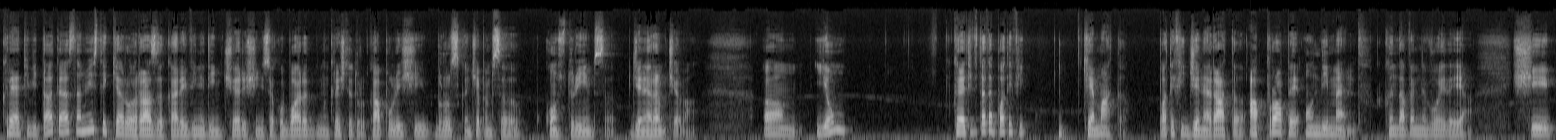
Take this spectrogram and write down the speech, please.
creativitatea asta nu este chiar o rază care vine din cer și ni se coboară în creștetul capului și brusc începem să construim, să generăm ceva. Um, eu, creativitatea poate fi chemată, poate fi generată aproape on demand, când avem nevoie de ea. Și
